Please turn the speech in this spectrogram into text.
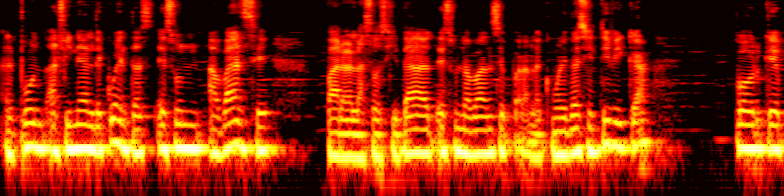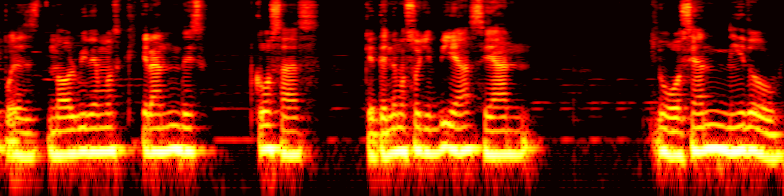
Al, punto, al final de cuentas es un avance para la sociedad, es un avance para la comunidad científica porque pues no olvidemos que grandes cosas que tenemos hoy en día se han o se han ido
